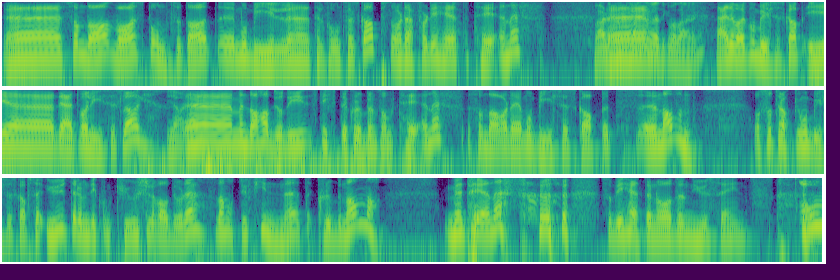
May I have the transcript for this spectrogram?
eh, som da var sponset av et eh, mobiltelefonselskap. Så var det derfor de het TNS. Hva er det for lag? Eh, Jeg vet ikke hva det er engang. Nei, det var et mobilselskap i eh, Det er et walisisk lag. Ja, Eh, men da hadde jo de stiftet klubben som TNS, som da var det mobilselskapets eh, navn. Og så trakk jo mobilselskapet seg ut, eller om de konkurs, eller hva de gjorde. Så da måtte de jo finne et klubbnavn, da. Med TNS. så de heter nå The New Saints. Oh,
